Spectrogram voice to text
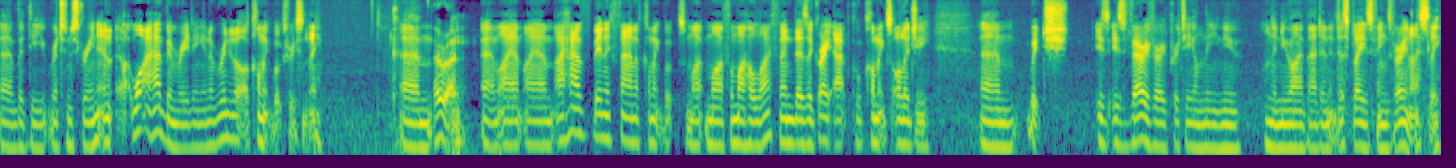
Uh, with the Retina screen, and uh, what I have been reading, and I've read a lot of comic books recently. Um, Oh right. um, I am. I am. I have been a fan of comic books my, my, for my whole life, and there's a great app called comiXology, um, which is is very very pretty on the new on the new iPad, and it displays things very nicely.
